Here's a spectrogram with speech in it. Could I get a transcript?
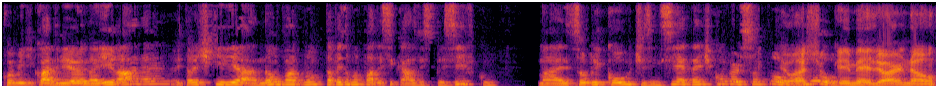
comigo e com a Adriana aí lá, né? Então a gente queria, não, talvez não vou falar desse caso específico, mas sobre coaches em si, até a gente conversou, pô, Eu vamos, acho que melhor não.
